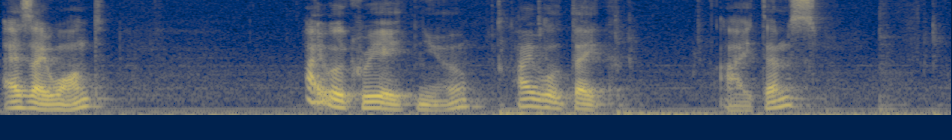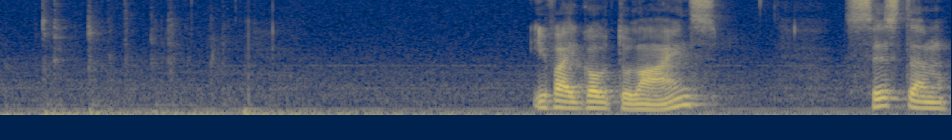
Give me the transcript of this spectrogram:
as I want. I will create new, I will take items. If I go to lines, system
